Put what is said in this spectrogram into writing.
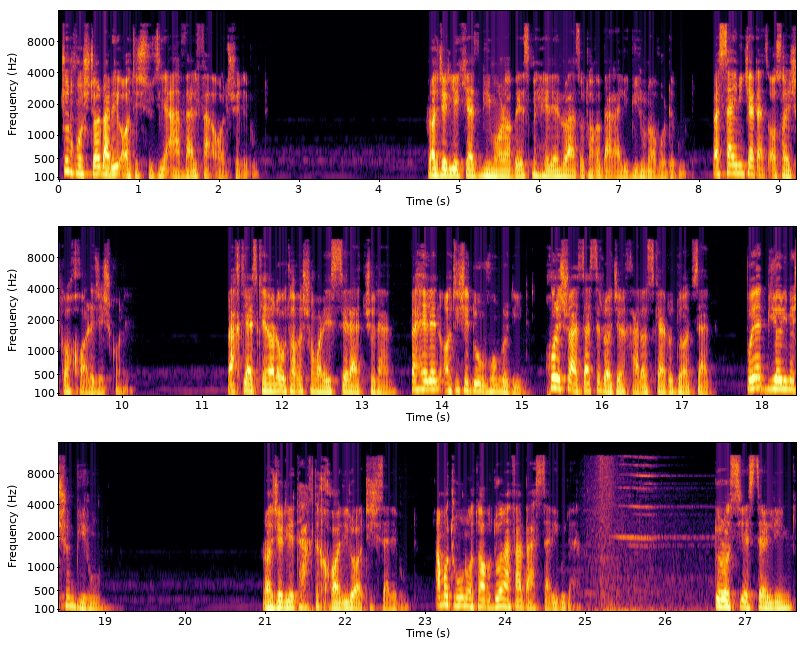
چون هشدار برای آتش سوزی اول فعال شده بود. راجر یکی از بیمارا به اسم هلن رو از اتاق بغلی بیرون آورده بود و سعی می‌کرد از آسایشگاه خارجش کنه. وقتی از کنار اتاق شماره سه رد شدن و هلن آتیش دوم رو دید خودش رو از دست راجر خلاص کرد و داد زد باید بیاریمشون بیرون. راجر یه تخت خالی رو آتیش زده بود اما تو اون اتاق دو نفر بستری بودن. درستی استرلینگ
